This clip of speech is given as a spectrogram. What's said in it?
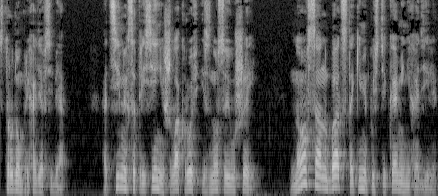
с трудом приходя в себя. От сильных сотрясений шла кровь из носа и ушей. Но в Санбат с такими пустяками не ходили.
